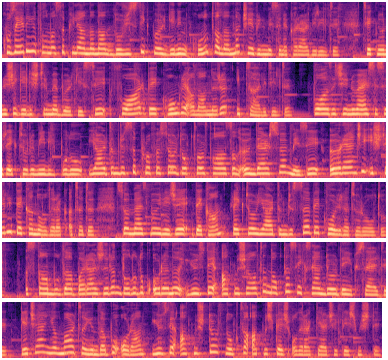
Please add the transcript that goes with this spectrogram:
Kuzeyde yapılması planlanan lojistik bölgenin konut alanına çevrilmesine karar verildi. Teknoloji geliştirme bölgesi, fuar ve kongre alanları iptal edildi. Boğaziçi Üniversitesi Rektörü Melih Bulu, yardımcısı Profesör Doktor Fazıl Önder Sönmez'i öğrenci işleri dekanı olarak atadı. Sönmez böylece dekan, rektör yardımcısı ve koordinatör oldu. İstanbul'da barajların doluluk oranı %66.84'e yükseldi. Geçen yıl Mart ayında bu oran %64.65 olarak gerçekleşmişti.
